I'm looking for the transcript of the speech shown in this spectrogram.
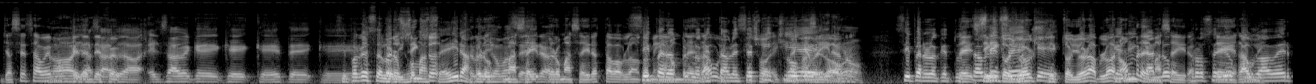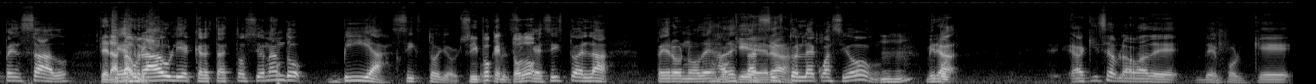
ya se sabemos No, que ya desde sabe, él sabe que, que, que este... Que, Sí, porque se lo pero dijo Sixto- Maceira. pero, dijo Maceira, Maceira. pero Maceira estaba hablando Sí, también a pero nombre de lo que Rowley. establece Eso es- no, es- Maceira. Sí, pero lo que tú De estableces Sixto es George- que, Sixto George habló a que nombre de Ricardo Maceira, Rosselló de pudo Rowley. haber pensado Que era que es el que lo está extorsionando vía Sixto George. Sí, porque en sí todo- Que Sixto es la... Pero no deja Como de estar en la ecuación. Mira, aquí se hablaba de, de por qué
